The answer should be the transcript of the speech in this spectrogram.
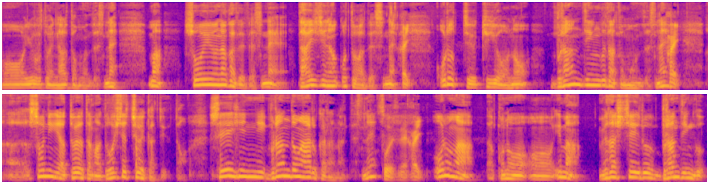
おいうことになると思うんですね。まあ、そういう中でですね、大事なことはですね、はいオロっていう企業のブランディングだと思うんですね。はいあソニーやトヨタがどうして強いかというと、製品にブランドがあるからなんですね。そうですね。はい。オロが、この、お今、目指しているブランディング。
